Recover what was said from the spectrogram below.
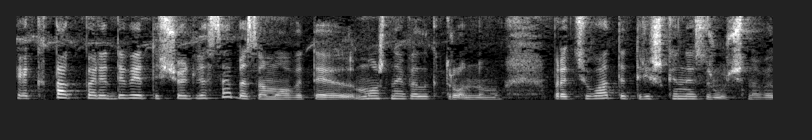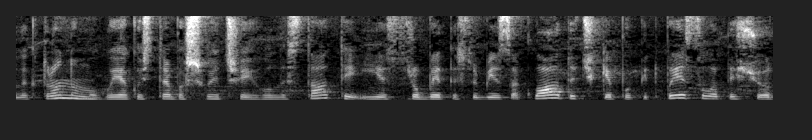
як так передивити, що для себе замовити, можна і в електронному. Працювати трішки незручно в електронному, бо якось треба швидше його листати і зробити собі закладочки, попідписувати, що,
